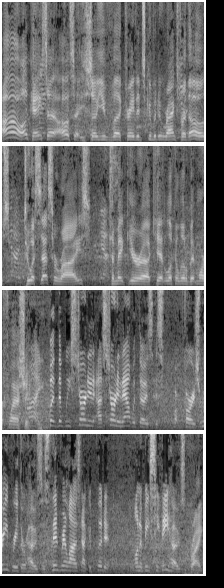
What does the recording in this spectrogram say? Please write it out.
Oh, okay. So, oh, so, so you've uh, created scuba do rags for those to accessorize Yes. to make your uh, kit look a little bit more flashy. Right, but that we started. I started out with those as far as rebreather hoses, then realized I could put it on a BCD hose. Right.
